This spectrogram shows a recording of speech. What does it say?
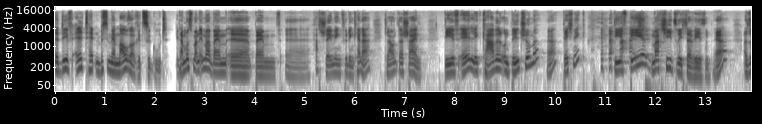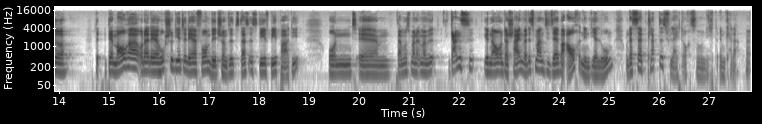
Der DFL täte ein bisschen mehr Maurerritze gut. Da muss man immer beim, äh, beim äh, Hassshaming für den Keller klar unterscheiden. DFL legt Kabel und Bildschirme, ja, Technik. DFB macht Schiedsrichterwesen, ja. Also der Maurer oder der Hochstudierte, der vorm Bildschirm sitzt, das ist DFB-Party. Und ähm, da muss man immer ganz genau unterscheiden, weil das machen sie selber auch in den Dialogen. Und deshalb klappt es vielleicht auch so nicht im Keller. Ja.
